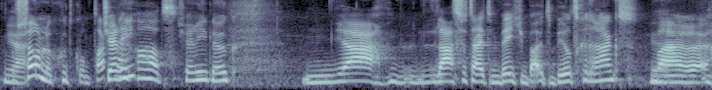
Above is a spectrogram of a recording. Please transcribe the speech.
persoonlijk goed contact mee gehad. Thierry, leuk. Ja, de laatste tijd een beetje buiten beeld geraakt. Maar eh,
